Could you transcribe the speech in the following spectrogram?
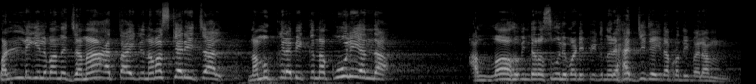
പള്ളിയിൽ വന്ന് ജമാഅത്തായിട്ട് നമസ്കരിച്ചാൽ നമുക്ക് ലഭിക്കുന്ന കൂലി എന്താ? അള്ളാഹുവിന്റെ റസൂൽ പഠിപ്പിക്കുന്ന ഒരു ഹജ്ജ് ചെയ്ത പ്രതിഫലം.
